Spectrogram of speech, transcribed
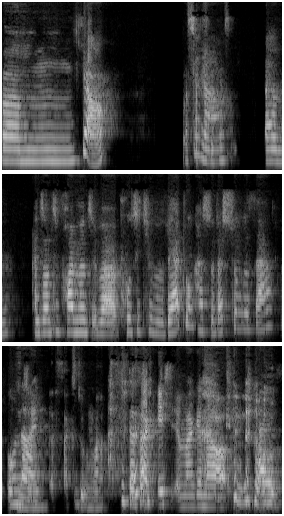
Ähm, ja. Was genau. Ähm, ansonsten freuen wir uns über positive Bewertungen. Hast du das schon gesagt? Und Nein, das sagst du immer. Das sag ich immer, genau. genau. Also,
